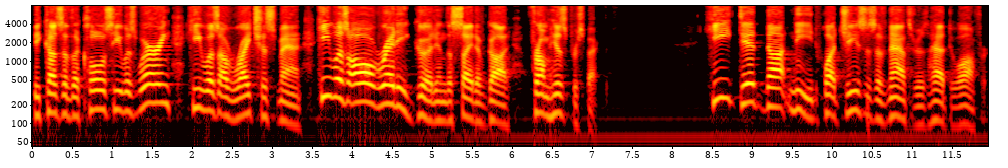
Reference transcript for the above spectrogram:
because of the clothes he was wearing, he was a righteous man. He was already good in the sight of God from his perspective. He did not need what Jesus of Nazareth had to offer.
